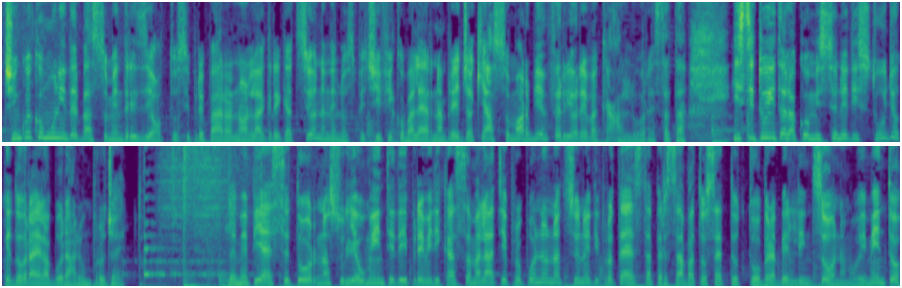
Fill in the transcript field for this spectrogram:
Cinque comuni del Basso Mendrisiotto si preparano all'aggregazione, nello specifico Balerna, Breggia, Chiasso, Morbia e Inferiore Vacallo. Ora è stata istituita la commissione di studio che dovrà elaborare un progetto. L'MPS torna sugli aumenti dei premi di cassa malati e propone un'azione di protesta per sabato 7 ottobre a Bellinzona, movimento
